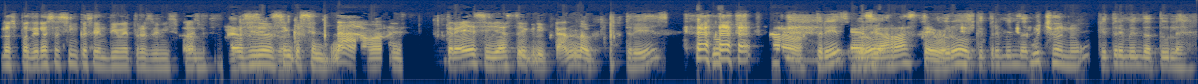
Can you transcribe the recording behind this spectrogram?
los poderosos 5 centímetros de mis pero sí son 5 centavos. Nah, mames. Tres y ya estoy gritando. ¿Tres? Claro, ¿Tres? Bro, desgarraste, güey. bro, qué tremenda, Mucho, ¿no? qué tremenda tula.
